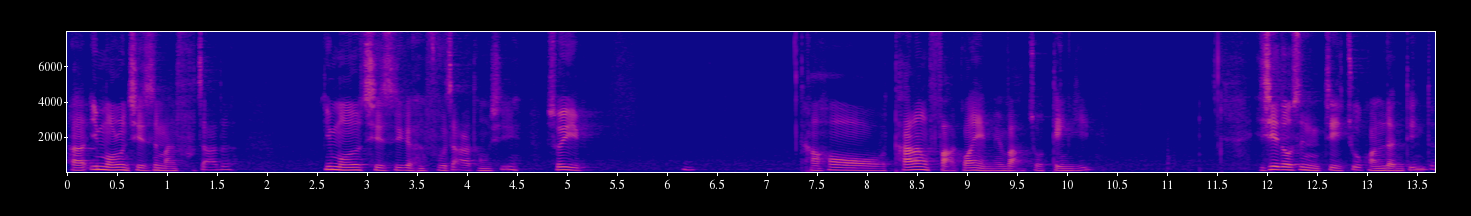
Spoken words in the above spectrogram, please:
呃，阴谋论其实是蛮复杂的。阴谋论其实是一个很复杂的东西，所以，然后他让法官也没法做定义，一切都是你自己主观认定的。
